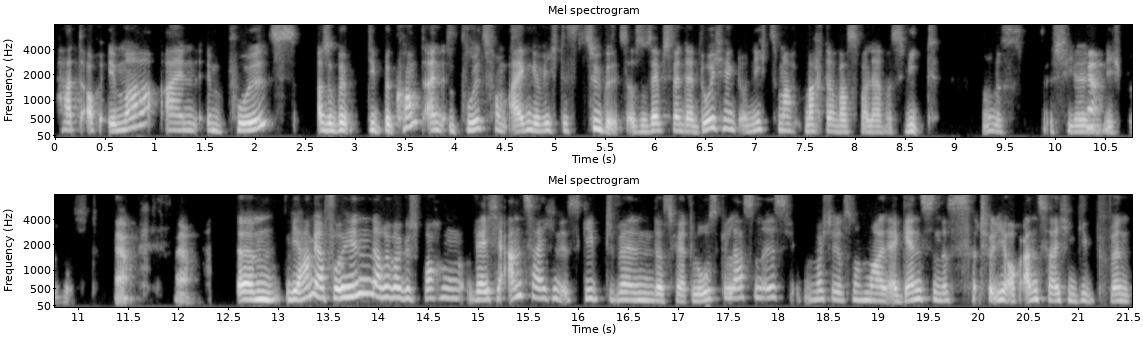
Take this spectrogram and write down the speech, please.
hat auch immer einen Impuls, also be die bekommt einen Impuls vom Eigengewicht des Zügels. Also selbst wenn der durchhängt und nichts macht, macht er was, weil er was wiegt. Ne, das ist vielen ja. nicht bewusst. Ja, ja. Ähm, wir haben ja vorhin darüber gesprochen, welche Anzeichen es gibt, wenn das Pferd losgelassen ist. Ich möchte jetzt nochmal ergänzen, dass es natürlich auch Anzeichen gibt, wenn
